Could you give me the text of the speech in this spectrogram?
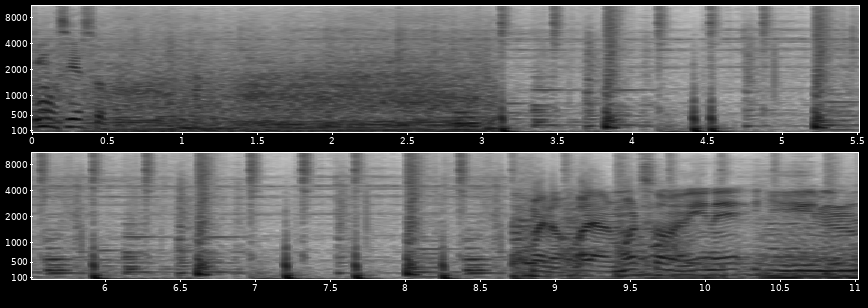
¿Cómo hacía eso? Bueno, ahora el almuerzo me viene y mm,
